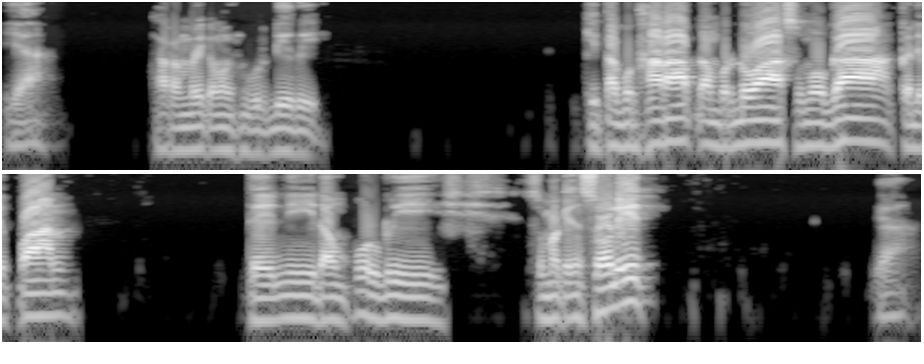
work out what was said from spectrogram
Ya, cara mereka menghibur diri. Kita berharap dan berdoa semoga ke depan TNI dan Polri semakin solid. Ya.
